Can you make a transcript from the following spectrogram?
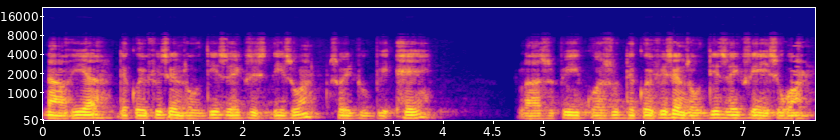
Now here the coefficient of this x is this one. So it will be a plus b equals to the coefficients of this x is 1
